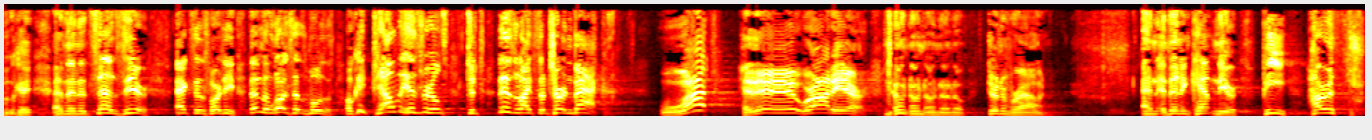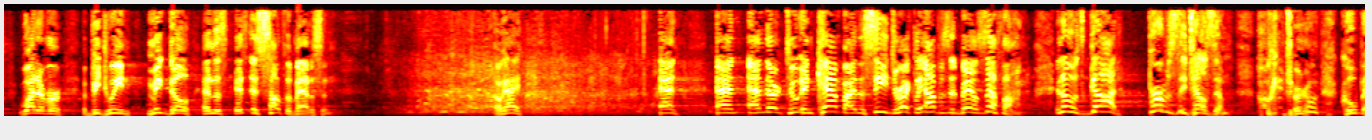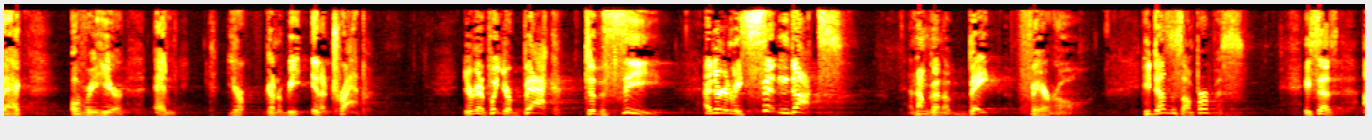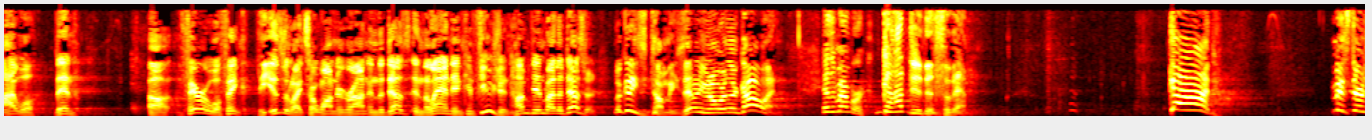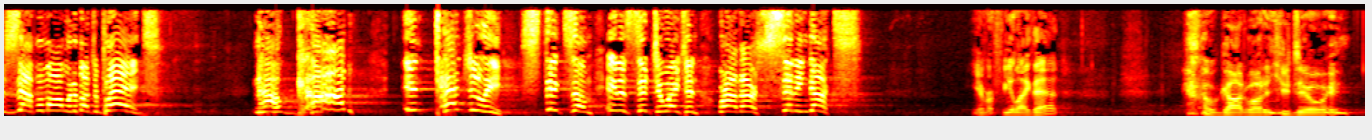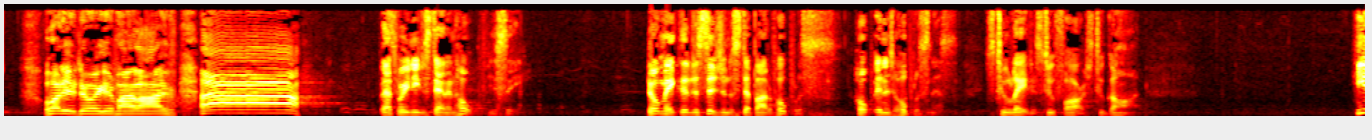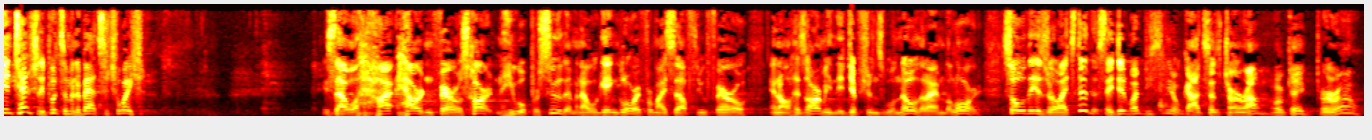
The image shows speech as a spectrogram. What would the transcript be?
Okay, and then it says here, Exodus 14, then the Lord says to Moses, okay, tell the Israels to, the Israelites to turn back. What? Hello, we're out of here. No, no, no, no, no. Turn them around. And, and then encamp near P. Harith, whatever, between Migdal and this, it's, it's south of Madison. Okay? And, and, and they're to encamp by the sea directly opposite Baal Zephon. In other words, God purposely tells them, okay, turn around, go back over here and you're going to be in a trap. You're going to put your back to the sea and you're going to be sitting ducks. And I'm going to bait Pharaoh. He does this on purpose. He says, I will then, uh, Pharaoh will think the Israelites are wandering around in the des- in the land in confusion, hummed in by the desert. Look at these dummies. They don't even know where they're going. Just remember, God did this to them. God! Mr. Zap them all with a bunch of plagues. Now God intentionally sticks them in a situation where they're sitting ducks. You ever feel like that? Oh God, what are you doing? What are you doing in my life? Ah! That's where you need to stand in hope, you see. Don't make the decision to step out of hopeless, hope into hopelessness. It's too late, it's too far, it's too gone. He intentionally puts them in a bad situation. He said, I will harden Pharaoh's heart and he will pursue them and I will gain glory for myself through Pharaoh and all his army and the Egyptians will know that I am the Lord. So the Israelites did this. They did what, you know, God says turn around. Okay, turn around.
